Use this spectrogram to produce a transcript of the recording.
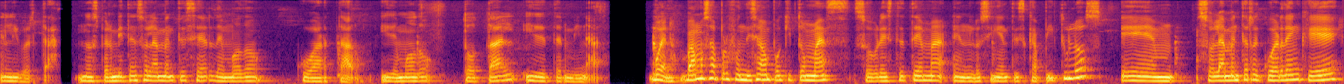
en libertad, nos permiten solamente ser de modo coartado y de modo total y determinado. Bueno, vamos a profundizar un poquito más sobre este tema en los siguientes capítulos. Em, solamente recuerden que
